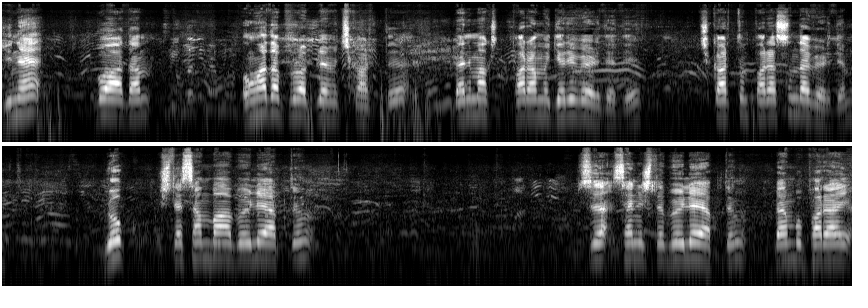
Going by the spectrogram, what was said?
Yine bu adam ona da problemi çıkarttı. Benim paramı geri ver dedi. Çıkarttım parasını da verdim. Yok işte sen bana böyle yaptın. Sen işte böyle yaptın. Ben bu parayı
